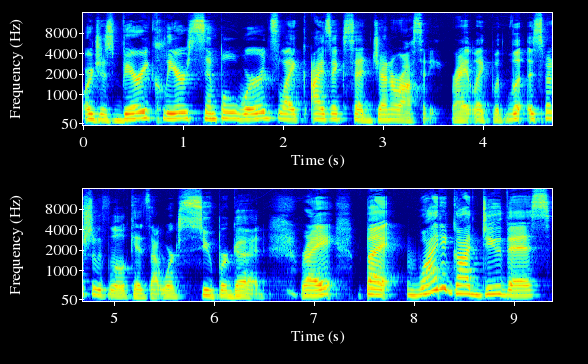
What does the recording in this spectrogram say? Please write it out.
or just very clear, simple words, like Isaac said, generosity, right? Like with, especially with little kids, that works super good, right? But why did God do this?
